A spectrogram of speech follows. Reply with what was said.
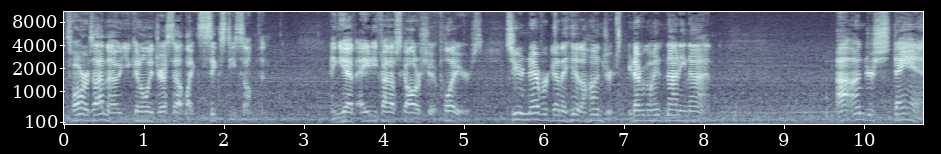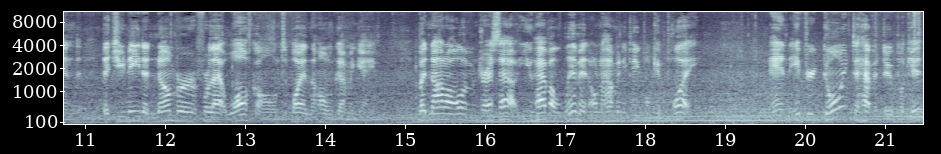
As far as I know, you can only dress out like 60 something. And you have 85 scholarship players. So you're never going to hit 100. You're never going to hit 99. I understand that you need a number for that walk on to play in the homecoming game. But not all of them dress out. You have a limit on how many people can play. And if you're going to have a duplicate,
